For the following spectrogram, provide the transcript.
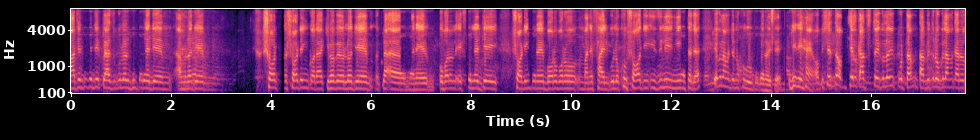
মাঝের দিকে যে ক্লাসগুলোর ভিতরে যে আমরা যে শর্ট শর্টিং করা, কীভাবে হলো যে মানে ওভারঅল এক্সেলের যে শর্টিং করে বড় বড় মানে ফাইলগুলো খুব সহজে ইজিলি নিয়ে আসা যায়, এগুলো আমার জন্য খুব উপকার হয়েছে। জি জি হ্যাঁ অফিসে তো অফিসিয়াল কাজ তো এগুলোই করতাম, তার ভিতরে ওগুলো আমাকে আরও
